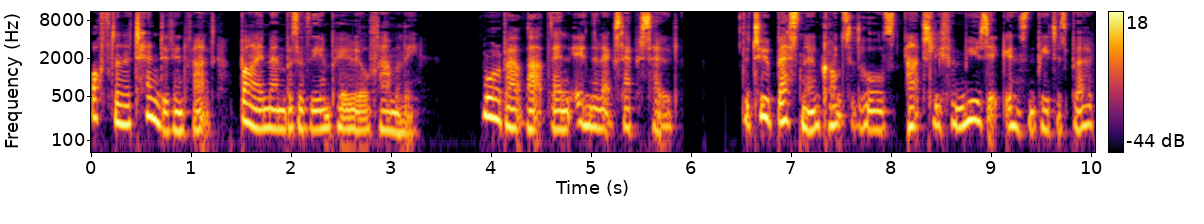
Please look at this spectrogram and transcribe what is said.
often attended, in fact, by members of the imperial family. More about that then in the next episode. The two best known concert halls actually for music in St. Petersburg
